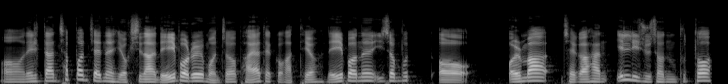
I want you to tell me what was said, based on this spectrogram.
어, 네, 일단 첫 번째는 역시나 네이버를 먼저 봐야 될 것 같아요. 네이버는 이전부터 어, 얼마 제가 한 1, 2주 전부터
